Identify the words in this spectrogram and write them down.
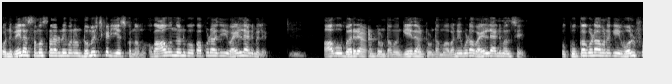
కొన్ని వేల సంవత్సరాల నుండి మనం డొమెస్టికేట్ చేసుకున్నాము. ఒక ఆవు ఉందనుకో ఒకప్పుడు అది వైల్డ్ యానిమలే ఆవు బర్రె అంటుంటాము గేదె అంటుంటాము అవన్నీ కూడా వైల్డ్ యానిమల్సే కుక్క కూడా మనకి వోల్ఫ్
